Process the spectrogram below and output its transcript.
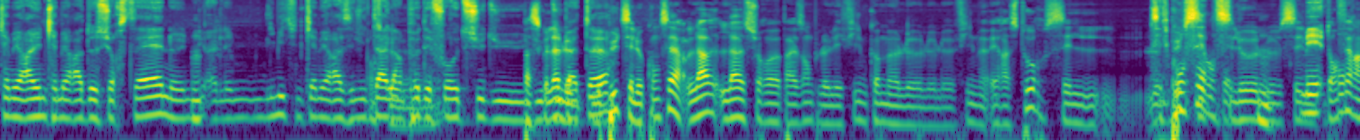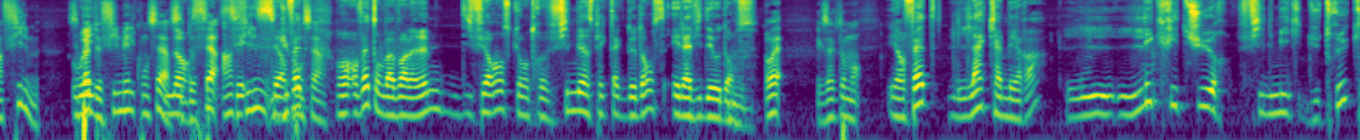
Caméra 1, caméra 2 sur scène, une- Mm. limite une caméra zénitale que- un peu des fois au-dessus du, Parce du- que là, le, but, c'est le concert. Là, là sur, euh, par exemple, les films comme euh, le, le- le film Eras Tour, c'est le, but, concert, en fait. C'est Mm. c'est Mais d'en on- faire un film. C'est Oui. pas de filmer le concert, c'est de faire un film du en fait- concert. En, en fait, on va avoir la même différence qu'entre filmer un spectacle de danse et la vidéo danse. Exactement. Et en fait, la caméra, l'écriture filmique du truc.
